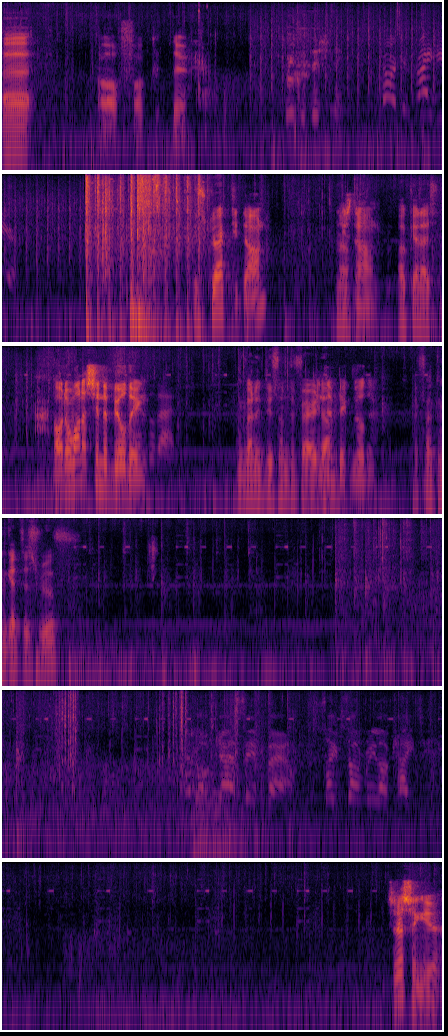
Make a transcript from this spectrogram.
Uh, Oh fuck, there. Repositioning. Target right here. he's cracked. He down? No. He's down. Okay, nice. Oh, the one is in the building. I'm gonna do something very In the big building. If I can get this roof. I've got gas inbound. Safe zone relocated. It's here.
